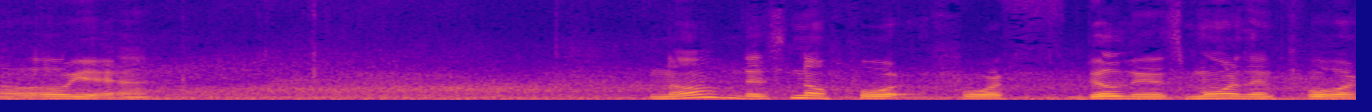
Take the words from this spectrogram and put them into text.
Oh yeah. No, there's no four, fourth building. It's more than four.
